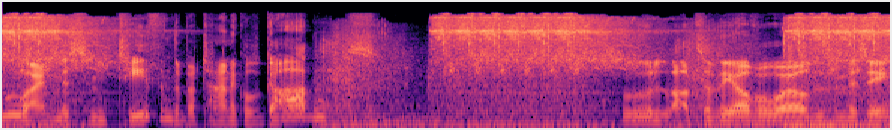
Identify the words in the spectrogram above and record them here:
Ooh, I missed some teeth in the botanical gardens. Ooh, lots of the overworld is missing.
